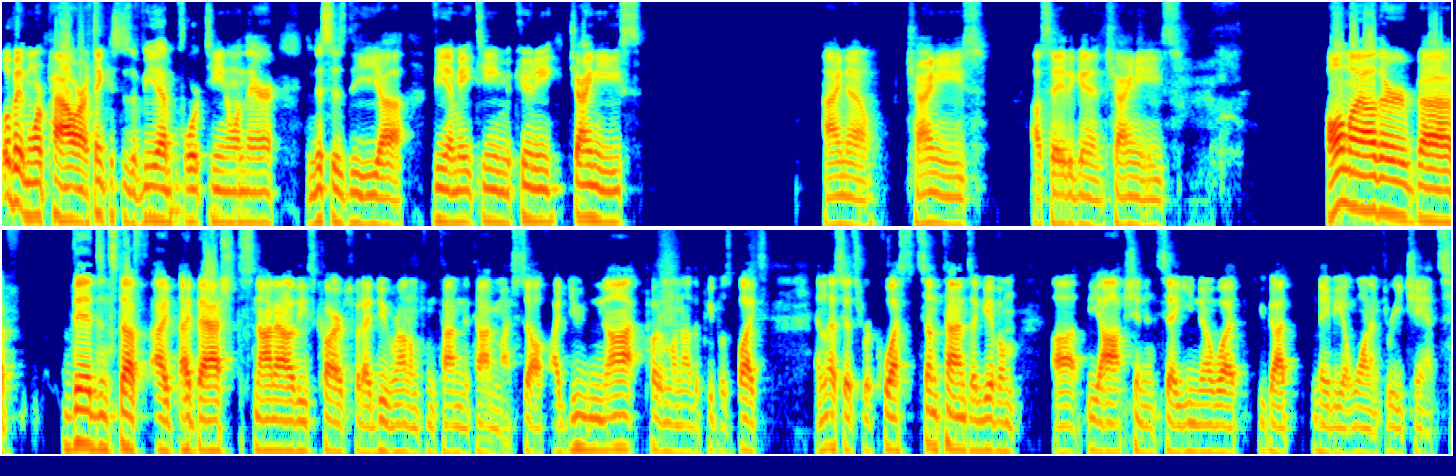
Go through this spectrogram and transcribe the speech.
little bit more power. I think this is a VM14 on there, and this is the VM18 Mikuni Chinese. I know, Chinese. I'll say it again, Chinese. All my other uh, vids and stuff, I, I bash the snot out of these carbs, but I do run them from time to time myself. I do not put them on other people's bikes unless it's requested. Sometimes I give them uh, the option and say, you know what, you got maybe a one in three chance.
